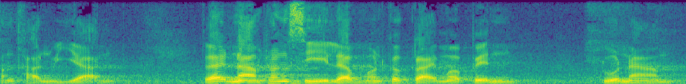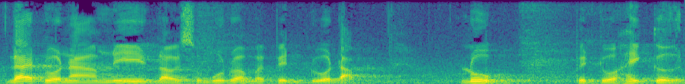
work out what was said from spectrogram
สังขารวิญญาณ และนามทั้งสี่แล้วมันก็กลายมาเป็น ตัวนาม และตัวนามนี้เราสมมุติว่ามันเป็นตัวดับ รูปเป็นตัวให้เกิด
